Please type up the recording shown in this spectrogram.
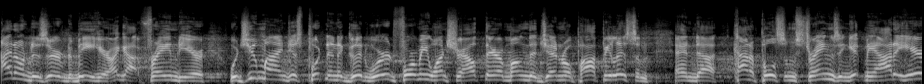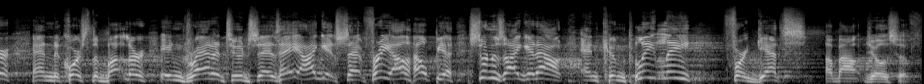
I don't deserve to be here. I got framed here. Would you mind just putting in a good word for me once you're out there among the general populace and, and uh, kind of pull some strings and get me out of here? And of course, the butler, in gratitude, says, Hey, I get set free. I'll help you as soon as I get out, and completely forgets about Joseph.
